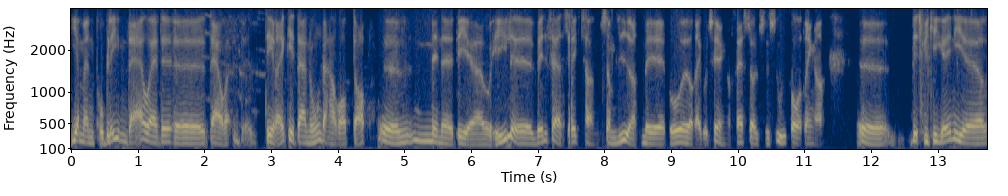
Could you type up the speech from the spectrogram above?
Jamen, problemet er jo, at øh, der er, det er rigtigt, at der er nogen, der har råbt op, øh, men øh, det er jo hele øh, velfærdssektoren, som lider med både rekruttering og fastholdelsesudfordringer. Øh, hvis vi kigger ind i øh,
